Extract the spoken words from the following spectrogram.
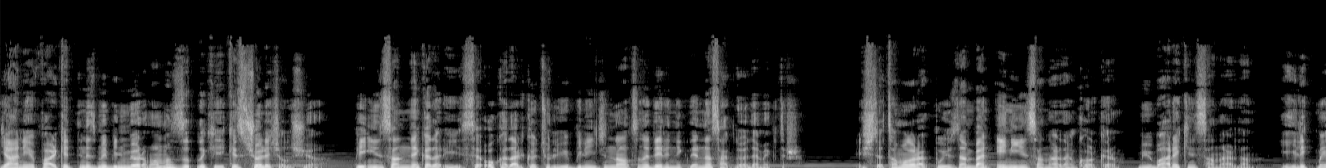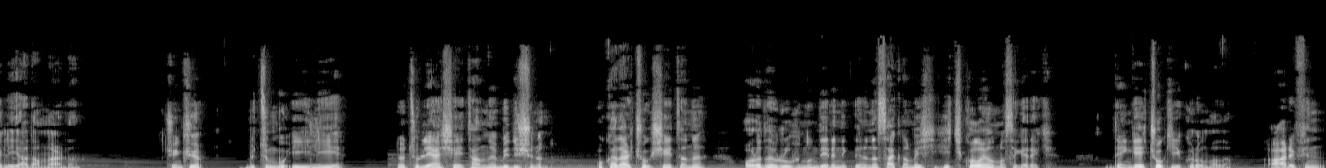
Yani fark ettiniz mi bilmiyorum ama zıtlık ilkesi şöyle çalışıyor. Bir insan ne kadar iyiyse o kadar kötülüğü bilincinin altına derinliklerine saklıyor demektir. İşte tam olarak bu yüzden ben en iyi insanlardan korkarım. Mübarek insanlardan, iyilik meleği adamlardan. Çünkü bütün bu iyiliği, nötrleyen şeytanlığı bir düşünün. O kadar çok şeytanı orada ruhunun derinliklerine saklamak hiç kolay olmasa gerek. Denge çok iyi kurulmalı. Arif'in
